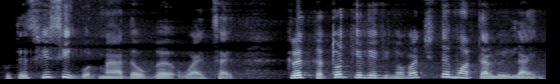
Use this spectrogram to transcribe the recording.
Puteți fi sigur, mai adăugă Whiteside. Cred că tot el e vinovat și de moartea lui Line.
